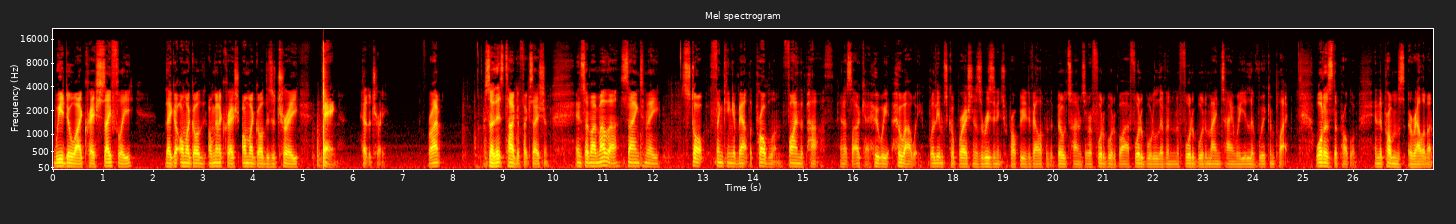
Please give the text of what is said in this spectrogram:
where do I crash safely? they go, oh my God, I'm going to crash. Oh my God, there's a tree. Bang, hit the tree. Right? So that's target fixation. And so my mother saying to me, stop thinking about the problem, find the path. And it's like, okay, who we who are we? Williams Corporation is a residential property developer that builds homes that are affordable to buy, affordable to live in, and affordable to maintain where you live, work, and play. What is the problem? And the problem is irrelevant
